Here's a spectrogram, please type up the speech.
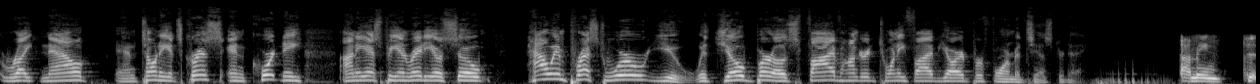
right now. And Tony, it's Chris and Courtney on ESPN Radio. So, how impressed were you with Joe Burrow's 525 yard performance yesterday? I mean, to,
